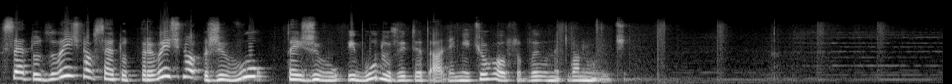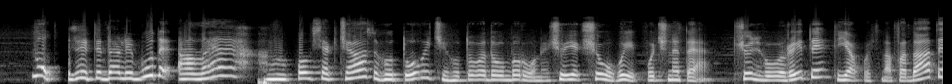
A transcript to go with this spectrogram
все тут звично, все тут привично, живу та й живу, і буду жити далі, нічого особливо не плануючи. Жити далі буде, але повсякчас готовий чи готова до оборони. Що якщо ви почнете щось говорити, якось нападати,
